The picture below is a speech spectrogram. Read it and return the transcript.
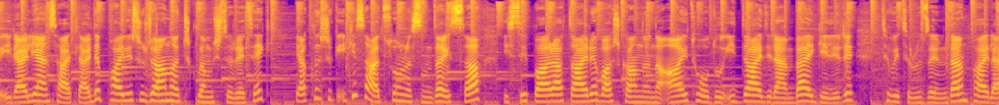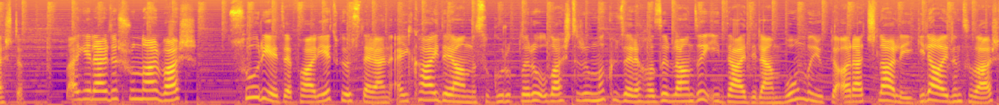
ve ilerleyen saatlerde paylaşacağını açıklamıştı Retek. Yaklaşık iki saat sonrasında ise İstihbarat Daire Başkanlığı'na ait olduğu iddia edilen belgeleri Twitter üzerinden paylaştı. Belgelerde şunlar var. Suriye'de faaliyet gösteren El-Kaide yanlısı gruplara ulaştırılmak üzere hazırlandığı iddia edilen bomba yüklü araçlarla ilgili ayrıntılar,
